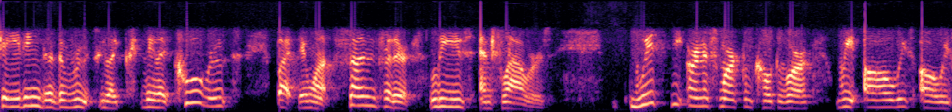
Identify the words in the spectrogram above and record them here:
shading the, the roots. We like, they like cool roots, but they want sun for their leaves and flowers. With the Ernest Markham cultivar, we always, always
